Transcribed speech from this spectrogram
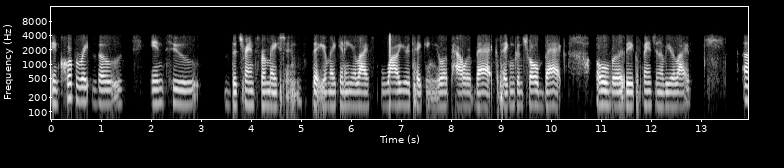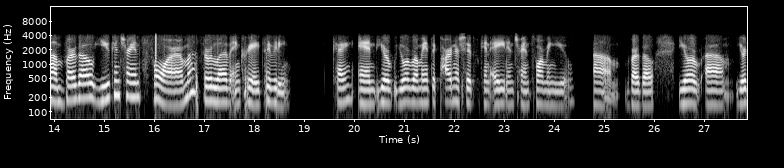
incorporate those into the transformation that you're making in your life while you're taking your power back, taking control back over the expansion of your life. Um, Virgo, you can transform through love and creativity. Okay, and your your romantic partnerships can aid in transforming you um, Virgo, your um, your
